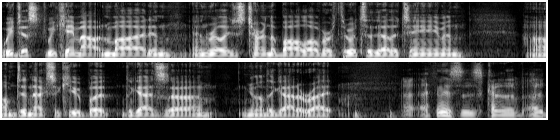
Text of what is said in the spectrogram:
we just we came out in mud and and really just turned the ball over, threw it to the other team, and um, didn't execute. But the guys, uh, you know, they got it right. I think this is kind of a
